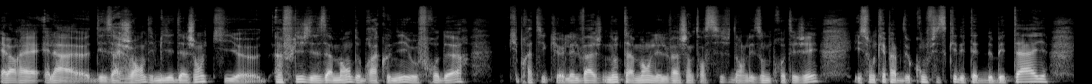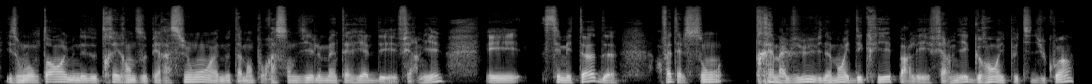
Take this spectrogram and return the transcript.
Et alors elle, a euh, des agents, des milliers d'agents qui euh, infligent des amendes aux braconniers et aux fraudeurs qui pratiquent l'élevage, notamment l'élevage intensif dans les zones protégées. Ils sont capables de confisquer les têtes de bétail. Ils ont longtemps mené de très grandes opérations, notamment pour incendier le matériel des fermiers. Et ces méthodes, en fait, elles sont très mal vu, évidemment, et décrié par les fermiers grands et petits du coin.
